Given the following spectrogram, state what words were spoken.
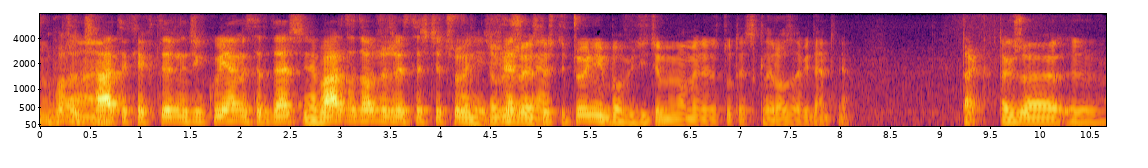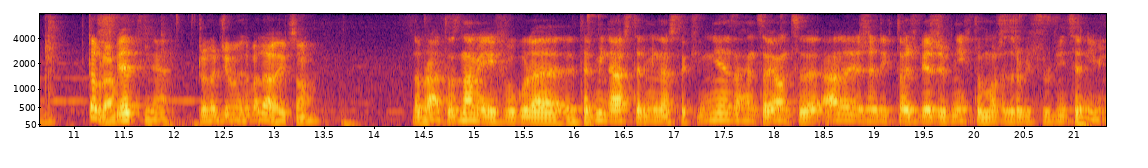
No Boże, tak. czat jaki aktywny, dziękujemy serdecznie. Bardzo dobrze, że jesteście czujni. Dobrze, Świetnie. że jesteście czujni, bo widzicie, my mamy tutaj sklerozę ewidentnie. Tak, także yy, dobra, Świetnie. przechodzimy chyba dalej, co? Dobra, to znamy ich w ogóle terminarz. Terminarz taki niezachęcający, ale jeżeli ktoś wierzy w nich, to może zrobić różnicę nimi.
